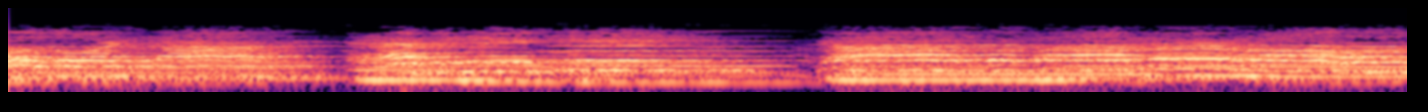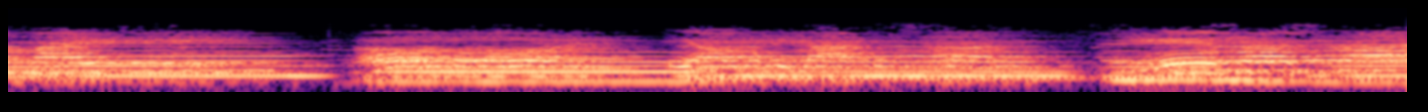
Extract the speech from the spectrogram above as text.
O Lord God, heavenly King, God the Father Almighty. O Lord, the only begotten Son, Jesus Christ.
